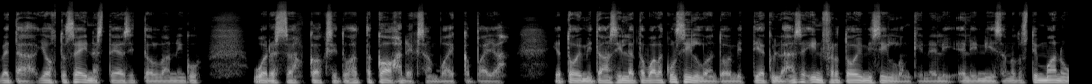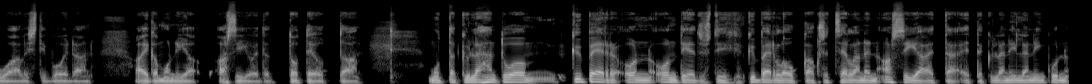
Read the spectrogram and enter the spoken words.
vetää johto seinästä ja sitten ollaan niin kuin vuodessa 2008 vaikkapa ja, ja toimitaan sillä tavalla kuin silloin toimittiin ja kyllähän se infra toimi silloinkin eli, eli niin sanotusti manuaalisti voidaan aika monia asioita toteuttaa. Mutta kyllähän tuo kyber on, on tietysti kyberloukkaukset sellainen asia, että, että kyllä niillä niin kuin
